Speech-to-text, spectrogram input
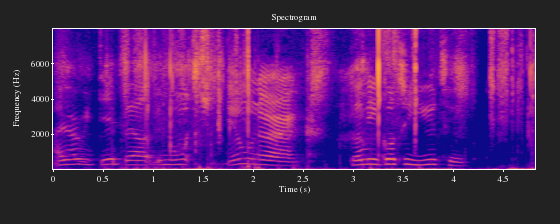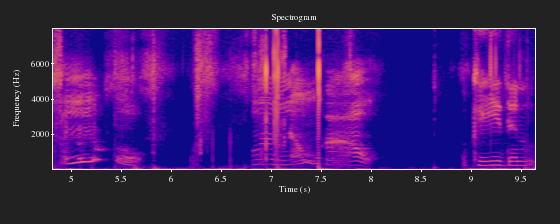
I already did, but I don't know what to do next. Then you go to YouTube. I don't know. I don't know how. Okay, then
